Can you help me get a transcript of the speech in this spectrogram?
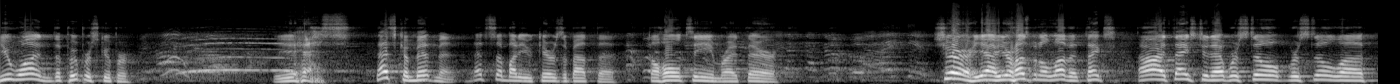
you won the pooper scooper. Yes, that's commitment. That's somebody who cares about the the whole team right there. Sure, yeah, your husband will love it. Thanks. All right, thanks, Jeanette. We're still we're still uh,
